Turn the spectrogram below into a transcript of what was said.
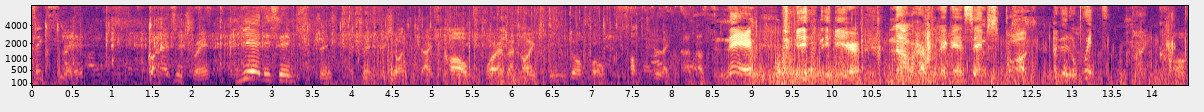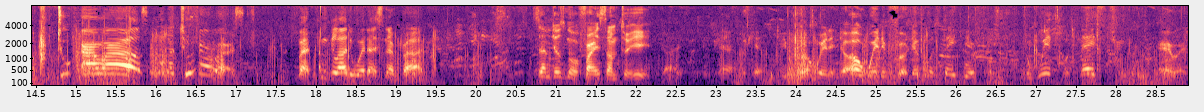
Six minutes. Connecting train. Here the same train, the train station that is called whatever noise or something like that. That's the name in here. Now it happened again, same spot. I gotta wait. My god. Two hours. Another two hours. But I'm glad the weather is not bad. So I'm just gonna find something to eat, guys. Yeah, okay. People are waiting. They're all waiting for. They're gonna stay here for, to wait for next two hours.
